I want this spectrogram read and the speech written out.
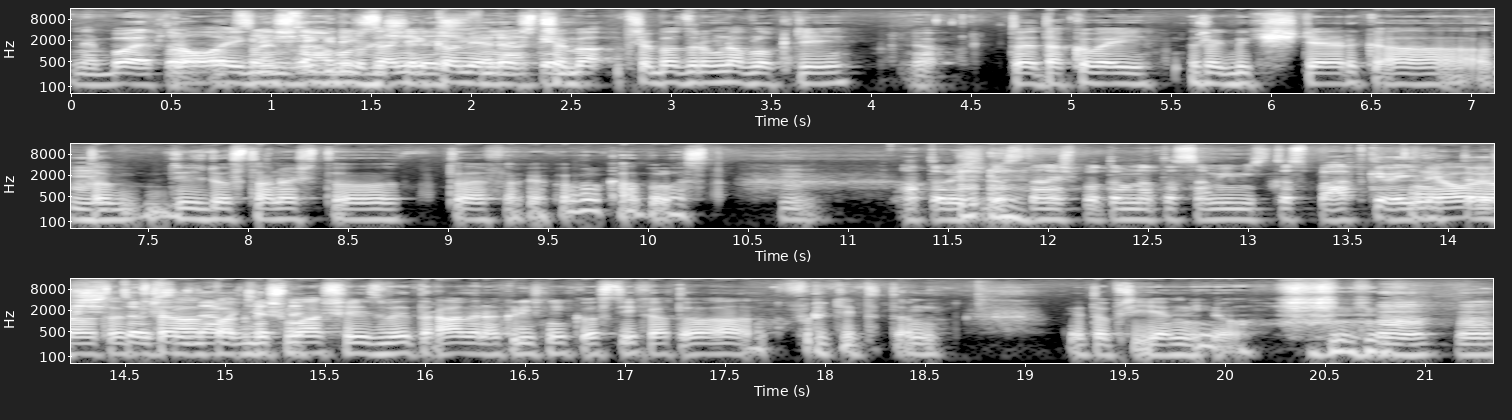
Nebo je to No, i když, závodu, i když za někým jedeš, nějakým... třeba, třeba zrovna v lokti, jo. to je takovej, řekl bych, štěrk a, a to, hmm. když dostaneš, to, to je fakt jako velká bolest. Hmm. A to, když dostaneš potom na to samé místo zpátky, víš, jo, to jo, už, to, to třeba pak, když máš jizvy právě na klíčních kostích a to a furt to tam je to příjemný, no. hmm, hmm.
